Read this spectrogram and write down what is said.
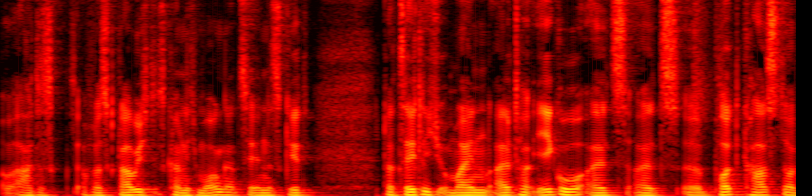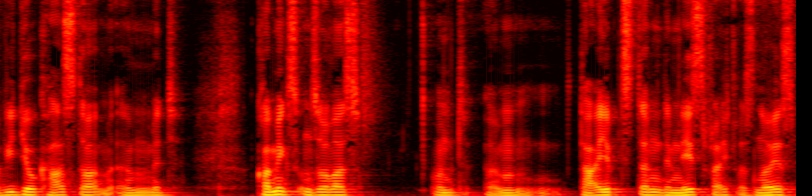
ach, das, auf das glaube ich, das kann ich morgen erzählen. Es geht tatsächlich um mein alter Ego als, als äh, Podcaster, Videocaster äh, mit Comics und sowas. Und ähm, da gibt es dann demnächst vielleicht was Neues,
